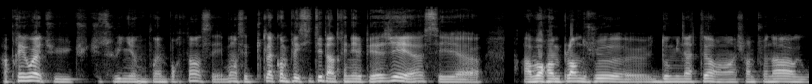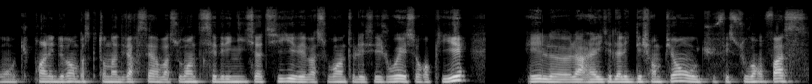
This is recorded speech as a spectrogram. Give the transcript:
Après, ouais, tu, tu, soulignes un point important, c'est bon, c'est toute la complexité d'entraîner le PSG. Hein. c'est euh, avoir un plan de jeu euh, dominateur en championnat où tu prends les devants parce que ton adversaire va souvent te céder l'initiative et va souvent te laisser jouer et se replier. Et la réalité de la Ligue des Champions où tu fais souvent face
